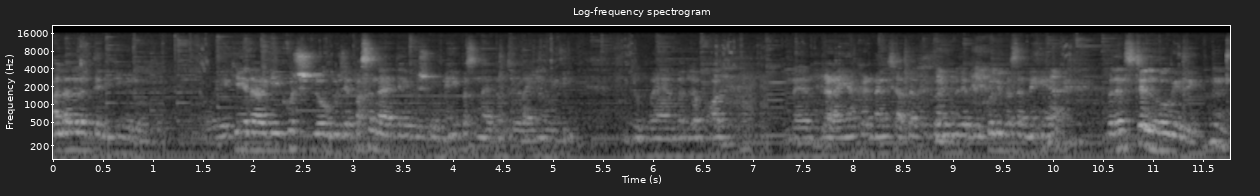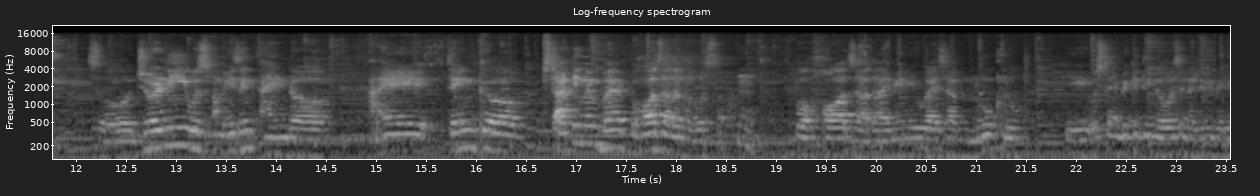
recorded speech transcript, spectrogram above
अलग अलग तरीके के लोग तो एक ये था कि कुछ लोग मुझे पसंद आए थे कुछ लोग नहीं पसंद आए थे लड़ाई हुई थी। जो मैं मतलब और मैं लड़ाइयाँ करना नहीं चाहता था तो मुझे बिल्कुल ही पसंद नहीं है बट स्टिल हो गई थी। was amazing and uh, I think uh, starting में मैं बहुत ज़्यादा नर्वस था। Hmm. बहुत ज़्यादा। I mean you guys have no clue कि उस टाइम पे कितनी नर्वस एनर्जी थी मेरी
